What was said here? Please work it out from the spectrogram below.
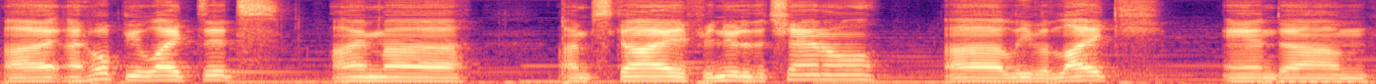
Uh, I hope you liked it. I'm uh, I'm Sky. If you're new to the channel, uh, leave a like and um,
